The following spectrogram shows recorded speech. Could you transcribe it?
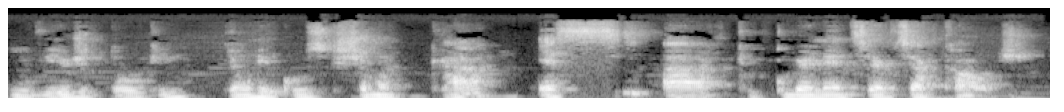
envio de token, que é um recurso que chama KSA, que é Kubernetes Service Account.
